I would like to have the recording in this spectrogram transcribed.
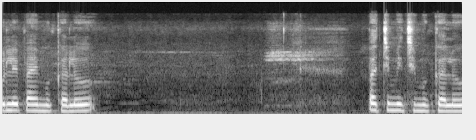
ఉల్లిపాయ ముక్కలు పచ్చిమిర్చి ముక్కలు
